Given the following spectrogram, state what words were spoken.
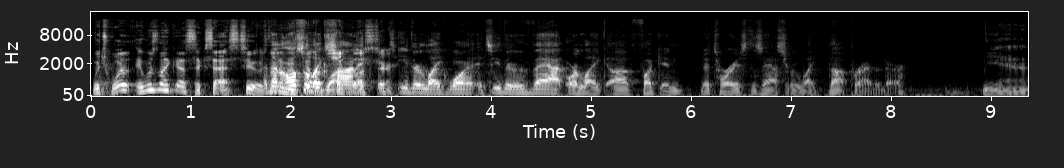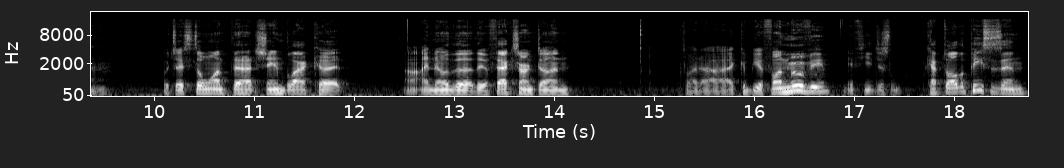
which was it was like a success too. It's And then also like Sonic, it's either like one, it's either that or like a fucking notorious disaster like the Predator. Yeah, which I still want that Shane Black cut. Uh, I know the the effects aren't done, but uh, it could be a fun movie if you just kept all the pieces in.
